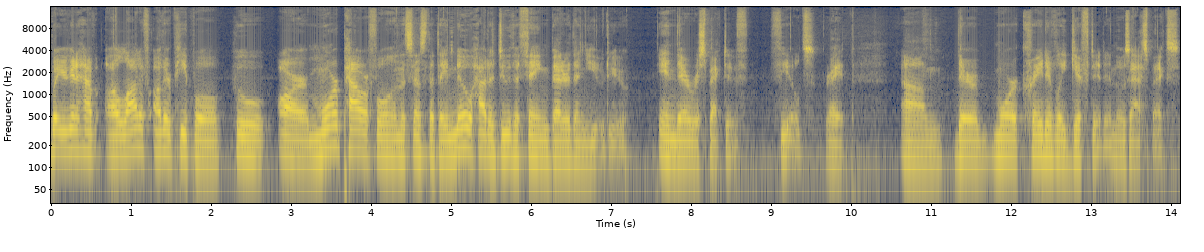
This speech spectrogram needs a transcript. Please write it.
but you're going to have a lot of other people who are more powerful in the sense that they know how to do the thing better than you do in their respective fields, right? Um, they're more creatively gifted in those aspects.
